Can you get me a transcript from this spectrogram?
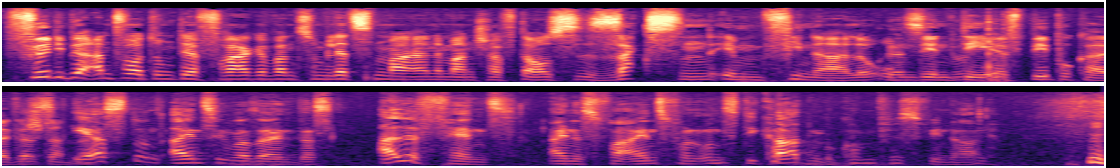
für die Beantwortung der Frage, wann zum letzten Mal eine Mannschaft aus Sachsen im Finale um das den DFB-Pokal gestanden hat. Das erste und einzige war sein, dass alle Fans eines Vereins von uns die Karten bekommen fürs Finale.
